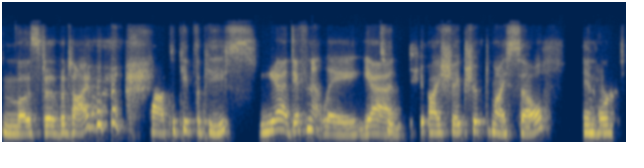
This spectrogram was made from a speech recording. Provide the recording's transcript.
most of the time. uh, to keep the peace yeah, definitely. Yeah. to, i shapeshift myself in Mhm. order to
